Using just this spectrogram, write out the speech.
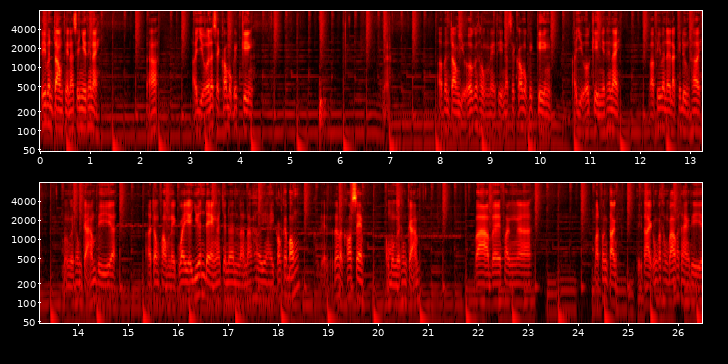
Phía bên trong thì nó sẽ như thế này. Đó ở giữa nó sẽ có một cái kiềng. Ở bên trong giữa cái thùng này thì nó sẽ có một cái kiềng. Ở giữa kiềng như thế này và phía bên đây là cái đường hơi. Mọi người thông cảm vì à, ở trong phòng này quay ở dưới ánh đèn cho nên là nó hơi hay có cái bóng rất là khó xem. Mong mọi người thông cảm. Và về phần à, mặt phân tầng, thì Tài cũng có thông báo khách hàng thì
